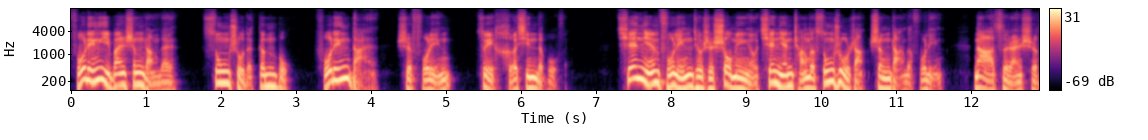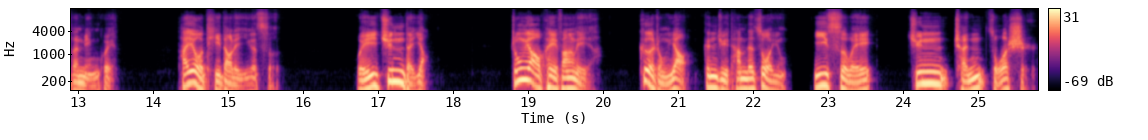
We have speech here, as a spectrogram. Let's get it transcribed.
茯苓一般生长在松树的根部，茯苓胆是茯苓最核心的部分。千年茯苓就是寿命有千年长的松树上生长的茯苓，那自然十分名贵了。他又提到了一个词，为君的药。中药配方里啊，各种药根据它们的作用依次为君臣佐使，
